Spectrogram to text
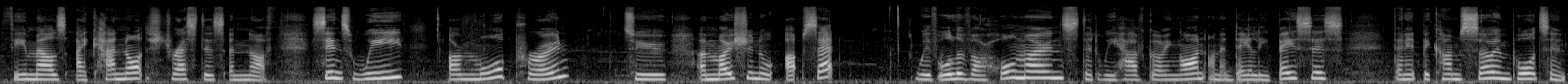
Females, I cannot stress this enough. Since we are more prone to emotional upset with all of our hormones that we have going on on a daily basis, then it becomes so important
